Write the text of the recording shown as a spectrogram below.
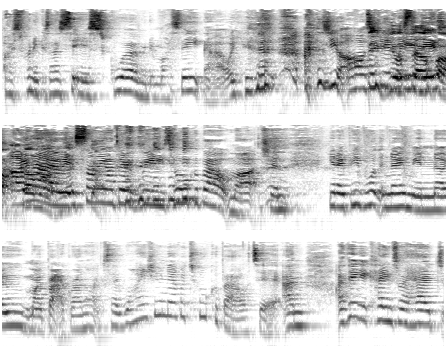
Oh, it's funny because I sit here squirming in my seat now as you're asking Big me yourself this. up. I know on, it's something go. I don't really talk about much, and you know people that know me and know my background like say, "Why do you never talk about it?" And I think it came to a head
